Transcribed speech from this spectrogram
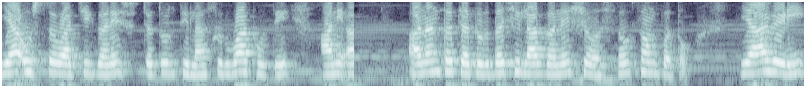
या उत्सवाची गणेश चतुर्थीला सुरुवात होते आणि अनंत चतुर्दशीला गणेशोत्सव संपतो. यावेळी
